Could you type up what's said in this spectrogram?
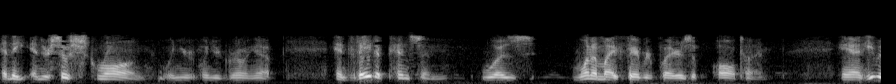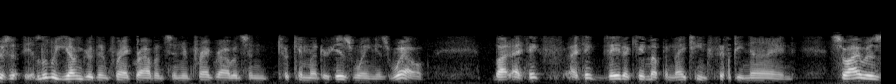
and they and they're so strong when you're when you're growing up. And Vada Pinson was one of my favorite players of all time. And he was a, little younger than Frank Robinson, and Frank Robinson took him under his wing as well. But I think I think Vada came up in 1959, so I was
